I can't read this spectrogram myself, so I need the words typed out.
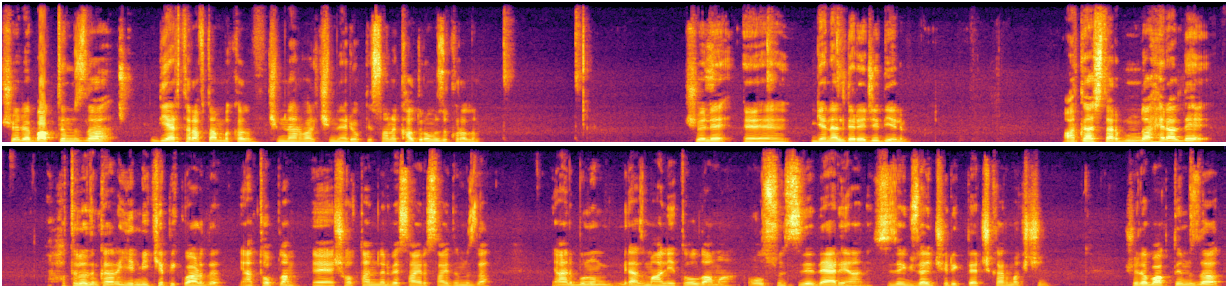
Şöyle baktığımızda diğer taraftan bakalım. Kimler var kimler yok diye. Sonra kadromuzu kuralım. Şöyle e, genel derece diyelim. Arkadaşlar bunda herhalde hatırladığım kadarıyla 22 epik vardı. Yani toplam e, short time'ları vesaire saydığımızda. Yani bunun biraz maliyeti oldu ama olsun size değer yani. Size güzel içerikler çıkarmak için. Şöyle baktığımızda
